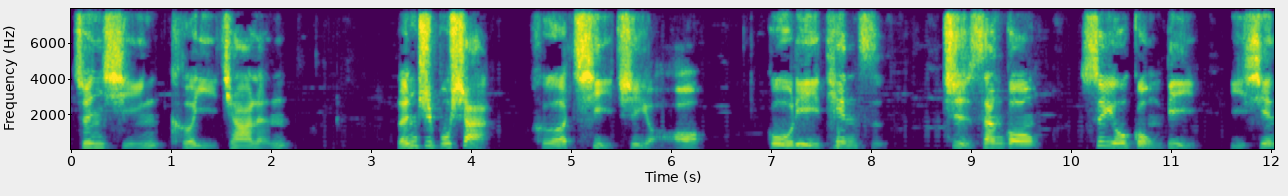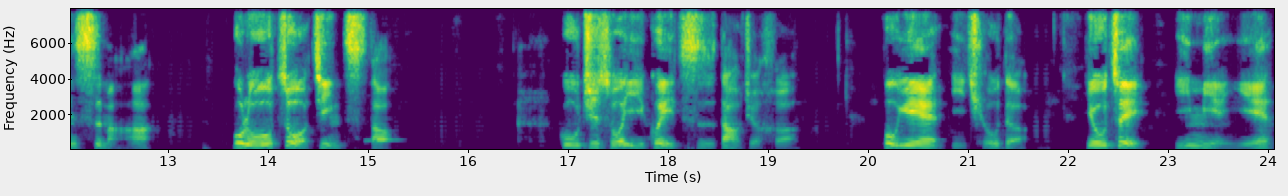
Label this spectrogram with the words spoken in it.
尊行可以加人。人之不善，何气之有？故立天子，制三公，虽有拱璧以先驷马，不如坐尽此道。古之所以贵此道者何？不曰以求得，有罪以免也。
